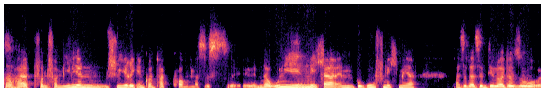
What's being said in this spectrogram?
innerhalb von Familien schwierig in Kontakt kommen. Das ist in der Uni nicht mehr, im Beruf nicht mehr. Also da sind die Leute so,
